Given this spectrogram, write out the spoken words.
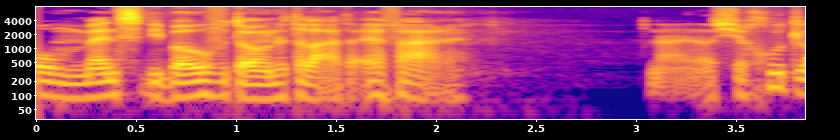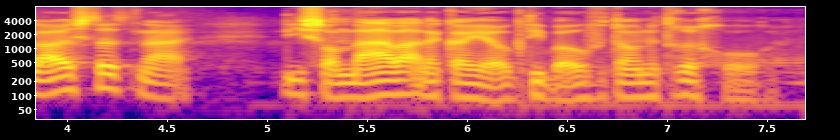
om mensen die boventonen te laten ervaren. Nou, als je goed luistert naar die sandawa, dan kan je ook die boventonen terug horen.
